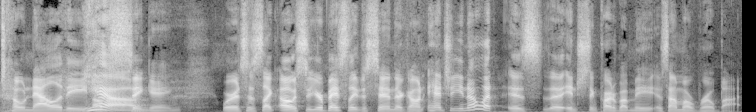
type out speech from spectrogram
tonality Yeah. of singing. Where it's just like, oh, so you're basically just sitting there going, angie you know what is the interesting part about me is I'm a robot.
